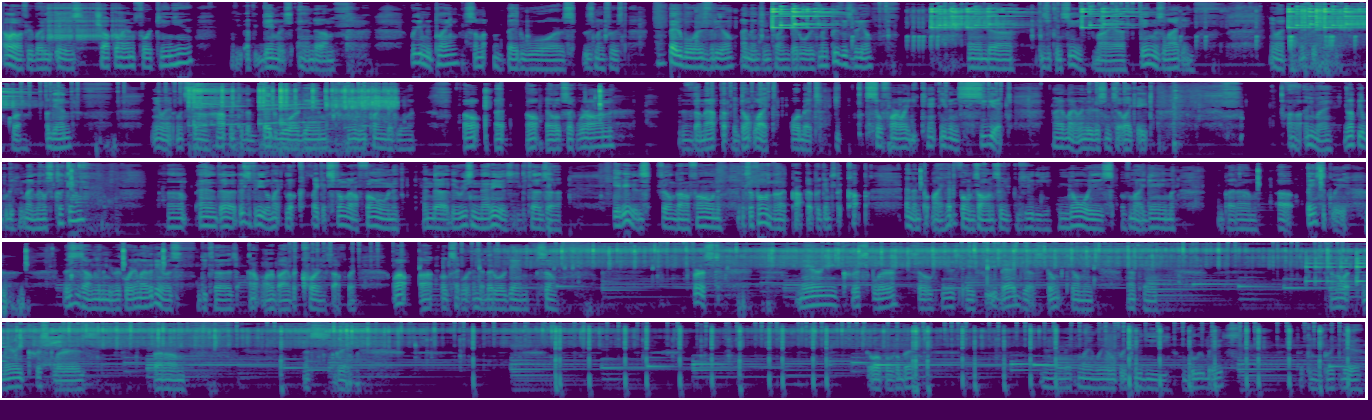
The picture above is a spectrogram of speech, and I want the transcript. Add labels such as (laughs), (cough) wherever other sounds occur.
Hello everybody, it is ChocoMan14 here, you epic gamers, and um, we're gonna be playing some Bed Wars. This is my first Bed Wars video. I mentioned playing Bed Wars in my previous video, and uh, as you can see, my uh, game is lagging. Anyway, bruh, again. Anyway, let's uh, hop into the Bed War game. We're gonna be playing Bed War. Oh, uh, oh, it looks like we're on the map that I don't like, Orbit. You, it's so far away, you can't even see it. I have my render distance at like 8. Uh, anyway, you might be able to hear my mouse clicking. Um, and, uh, this video might look like it's filmed on a phone, and, uh, the reason that is, is because, uh, it is filmed on a phone. It's a phone that I propped up against a cup, and then put my headphones on so you could hear the noise of my game. But, um, uh, basically, this is how I'm to be recording my videos, because I don't want to buy recording software. Well, uh, looks like we're in the Bed War game, so, first, Mary Crispler, so here's a free bed, just don't kill me. Okay. I don't know what Mary Crispler is, but, um, that's great. Go up a little bit. And make my way over to the blue base. So I can break their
